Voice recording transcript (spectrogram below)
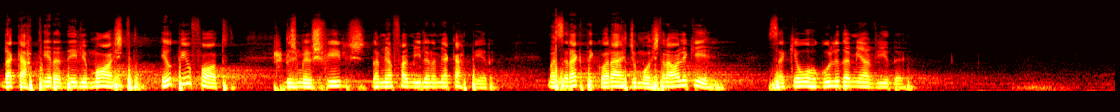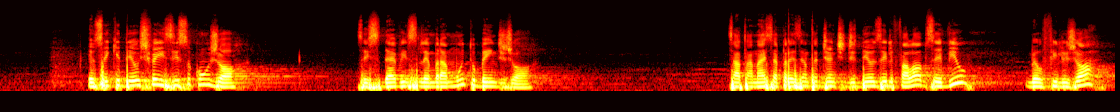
da carteira dele e mostra. Eu tenho foto dos meus filhos, da minha família na minha carteira. Mas será que tem coragem de mostrar? Olha aqui, isso aqui é o orgulho da minha vida. Eu sei que Deus fez isso com Jó. Vocês devem se lembrar muito bem de Jó. Satanás se apresenta diante de Deus e ele fala: oh, você viu meu filho Jó?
